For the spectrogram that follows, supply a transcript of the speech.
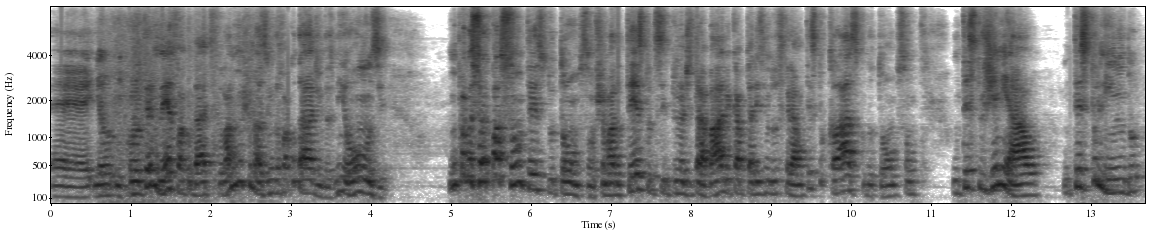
é, e, eu, e, quando eu terminei a faculdade, fui lá no finalzinho da faculdade, em 2011, um professor passou um texto do Thompson, chamado Texto Disciplina de Trabalho e Capitalismo Industrial, um texto clássico do Thompson, um texto genial, um texto lindo,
